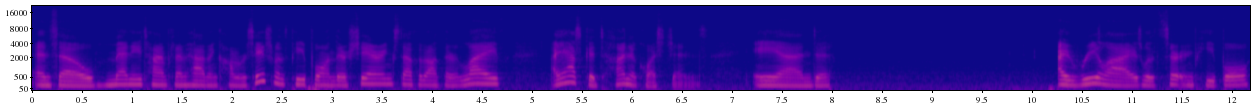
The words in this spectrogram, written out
And so many times I'm having conversation with people and they're sharing stuff about their life, I ask a ton of questions. And I realize with certain people,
